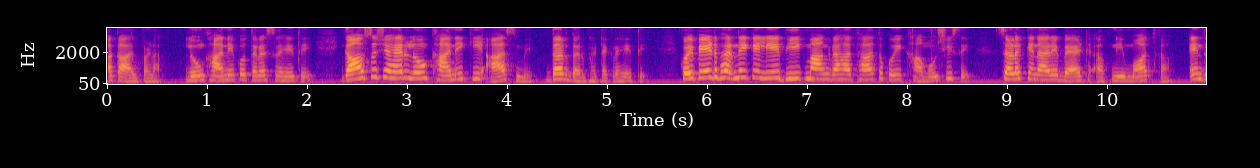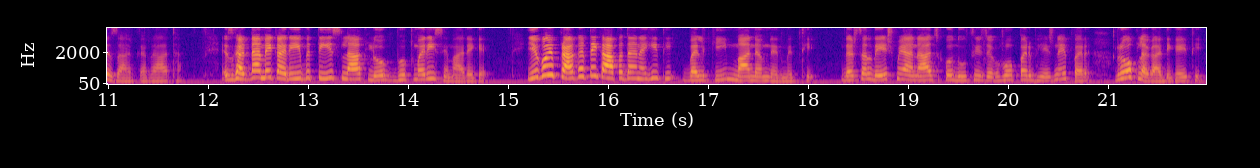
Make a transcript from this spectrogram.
अकाल पड़ा। लोग खाने को तरस रहे थे। गाँव से शहर लोग खाने की आस में दर दर भटक रहे थे। कोई पेट भरने के लिए भीख मांग रहा था तो कोई खामोशी से सड़क किनारे बैठ अपनी मौत का इंतज़ार कर रहा था। इस घटना में करीब 30 लाख लोग भुखमरी से मारे गए। ये कोई प्राकृतिक आपदा नहीं थी, बल्कि मानव निर्मित थी। दरअसल देश में अनाज को दूसरी जगहों पर भेजने पर रोक लगा दी गई थी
